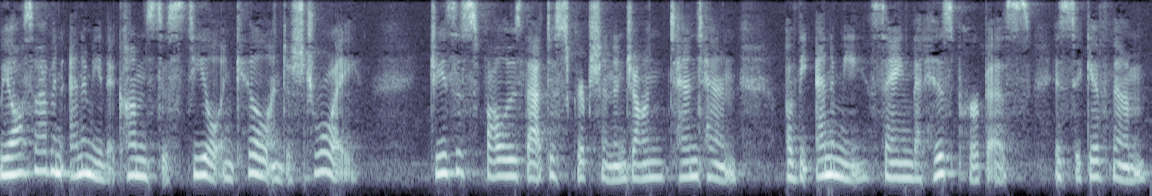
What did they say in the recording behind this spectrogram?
We also have an enemy that comes to steal and kill and destroy. Jesus follows that description in John 10:10 of the enemy saying that his purpose is to give them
